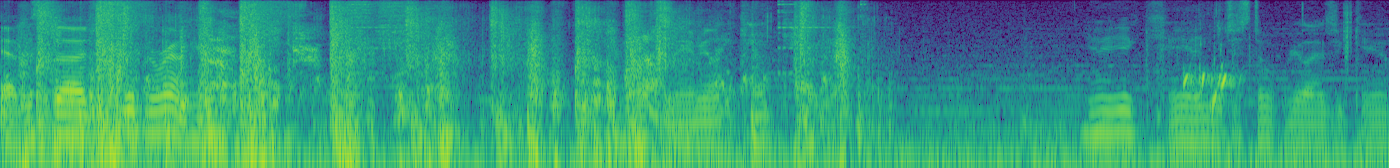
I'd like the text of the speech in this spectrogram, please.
Yeah, this, uh, just looping around here. An amulet. Yeah, you can. You just don't realize you can.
